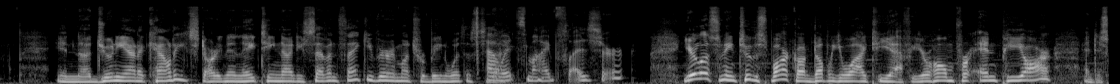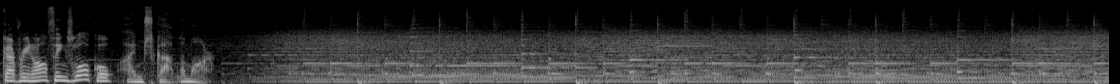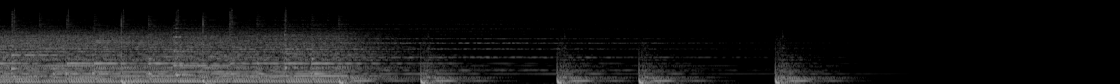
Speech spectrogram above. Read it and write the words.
in uh, Juniata County, starting in 1897. Thank you very much for being with us today. Oh, it's my pleasure. You're listening to The Spark on WITF, your home for NPR and discovering all things local. I'm Scott Lamar.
